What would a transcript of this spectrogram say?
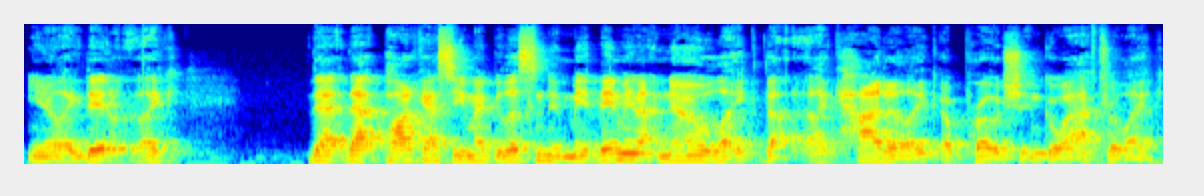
you know, like they don't like that that podcast that you might be listening to may, they may not know like the like how to like approach and go after like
